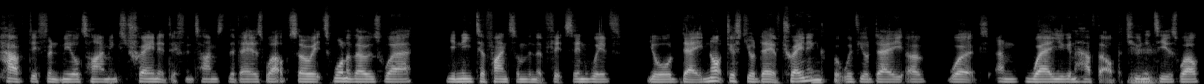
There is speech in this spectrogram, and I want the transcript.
have different meal timings, train at different times of the day as well. So it's one of those where you need to find something that fits in with your day, not just your day of training, but with your day of work and where you're going to have that opportunity as well.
